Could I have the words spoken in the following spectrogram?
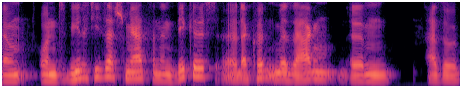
Ähm, und wie sich dieser Schmerz dann entwickelt, äh, da könnten wir sagen, ähm, also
